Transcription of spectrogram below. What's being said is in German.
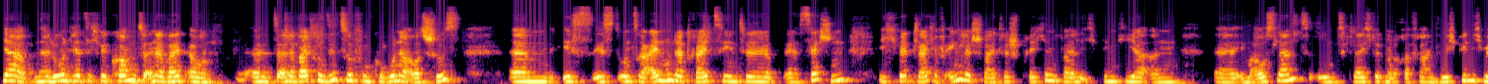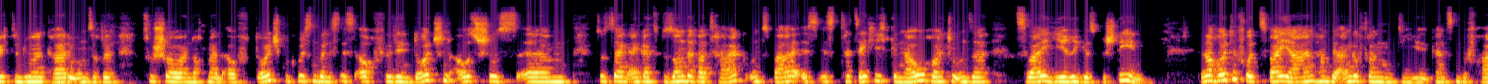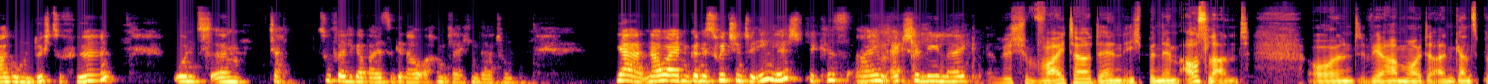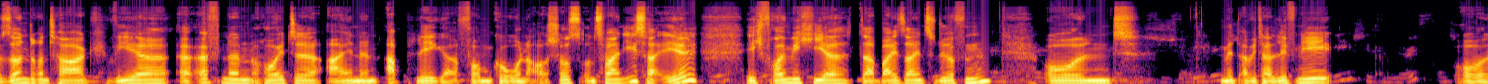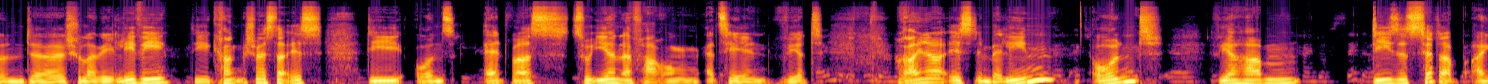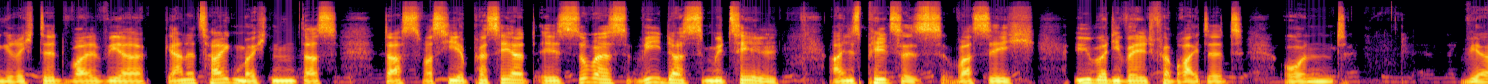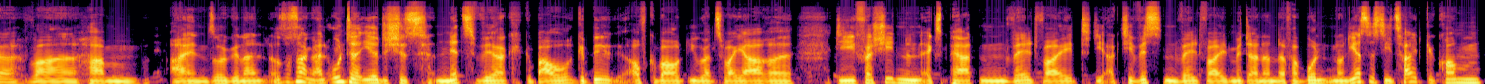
Ja, hallo und herzlich willkommen zu einer, weit oh, äh, zu einer weiteren Sitzung vom Corona-Ausschuss. Ähm, ist, ist unsere 113. Äh, Session. Ich werde gleich auf Englisch weitersprechen, weil ich bin hier an, äh, im Ausland und gleich wird man auch erfahren, wo ich bin. Ich möchte nur gerade unsere Zuschauer nochmal auf Deutsch begrüßen, weil es ist auch für den deutschen Ausschuss ähm, sozusagen ein ganz besonderer Tag. Und zwar, es ist tatsächlich genau heute unser zweijähriges Bestehen. Genau heute vor zwei Jahren haben wir angefangen, die ganzen Befragungen durchzuführen. Und ähm, tja, zufälligerweise genau auch am gleichen Datum. Ja, now I'm going to switch into English because I'm actually like. Englisch weiter, denn ich bin im Ausland. Und wir haben heute einen ganz besonderen Tag. Wir eröffnen heute einen Ableger vom Corona-Ausschuss und zwar in Israel. Ich freue mich, hier dabei sein zu dürfen. Und mit Avital Livni und äh, Shulavi Levi, die Krankenschwester ist, die uns etwas zu ihren Erfahrungen erzählen wird. Rainer ist in Berlin und wir haben dieses Setup eingerichtet, weil wir gerne zeigen möchten, dass das, was hier passiert, ist sowas wie das Myzel eines Pilzes, was sich über die Welt verbreitet. Und wir war, haben ein sogenanntes, sozusagen ein unterirdisches Netzwerk gebau, aufgebaut über zwei Jahre, die verschiedenen Experten weltweit, die Aktivisten weltweit miteinander verbunden. Und jetzt ist die Zeit gekommen,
